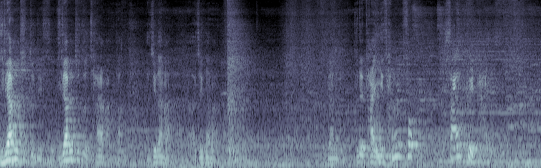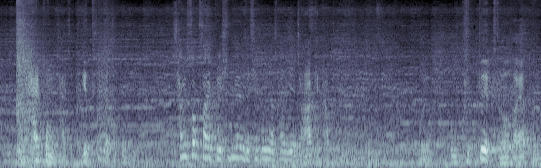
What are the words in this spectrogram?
우량주들이 있어 우량주도 잘안빵 어지간한 거 어지간한 거 우량주 근데 다 이 상속 사이클이 다 있어 잘 보면 다 있어 그게 틀려 첫 번째 상속 사이클 10년에서 15년 사이에 정확히 다 보면 뭐요? 그럼 그때 들어가야 돈을.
